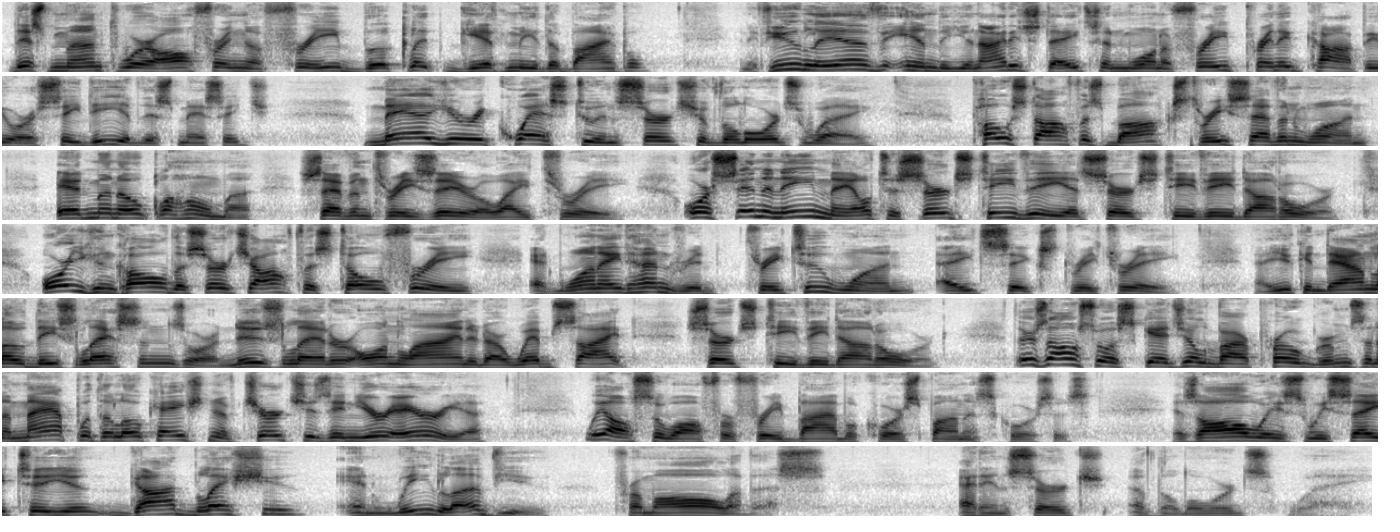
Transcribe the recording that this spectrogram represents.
This month we're offering a free booklet, Give Me the Bible. And if you live in the United States and want a free printed copy or a CD of this message, mail your request to In Search of the Lord's Way, Post Office Box 371, Edmond, Oklahoma 73083. Or send an email to searchtv at searchtv.org. Or you can call the search office toll free at 1 800 321 8633. Now you can download these lessons or a newsletter online at our website, searchtv.org. There's also a schedule of our programs and a map with the location of churches in your area. We also offer free Bible correspondence courses. As always, we say to you, God bless you, and we love you from all of us at In Search of the Lord's Way.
